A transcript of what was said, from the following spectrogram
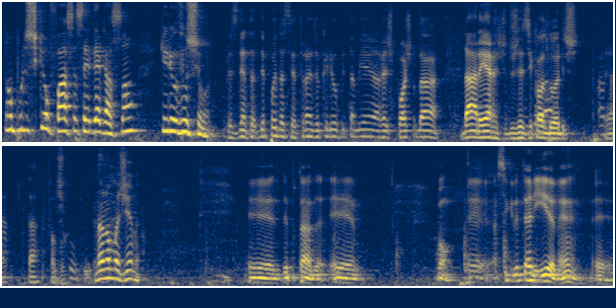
Então, por isso que eu faço essa indagação. Queria ouvir o senhor. Presidenta, depois da CETRANS, eu queria ouvir também a resposta da, da ARERJ, dos recicladores. Ah, tá. É, tá, por favor. Desculpa. Não, não, imagina. É, deputada, é, bom, é, a secretaria, né, é,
